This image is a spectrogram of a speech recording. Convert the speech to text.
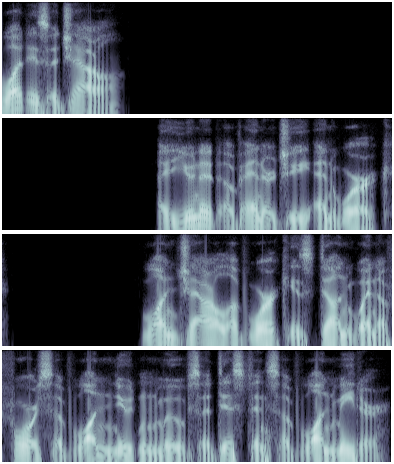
What is a joule? A unit of energy and work. One joule of work is done when a force of 1 newton moves a distance of 1 meter.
